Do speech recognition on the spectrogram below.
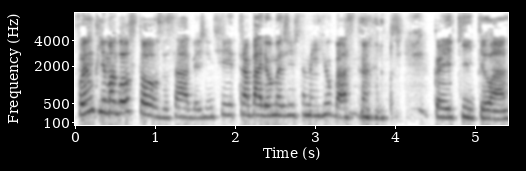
foi um clima gostoso, sabe? A gente trabalhou, mas a gente também riu bastante com a equipe lá.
